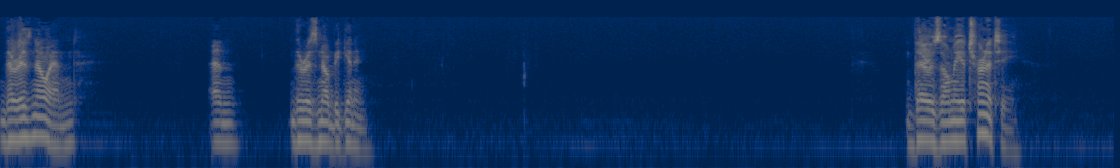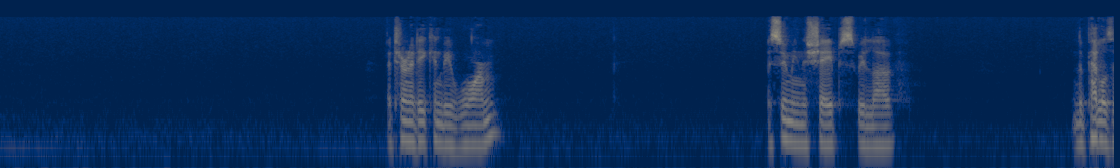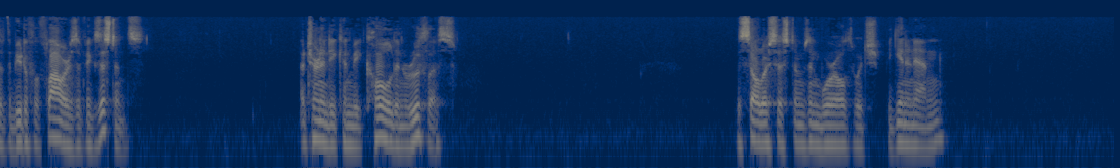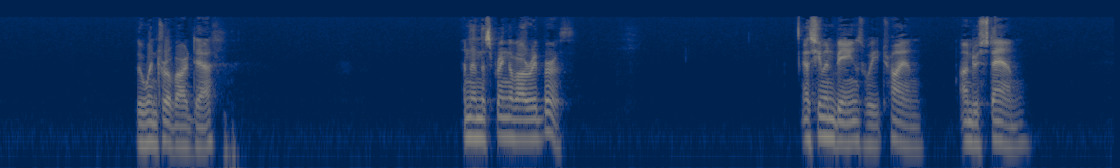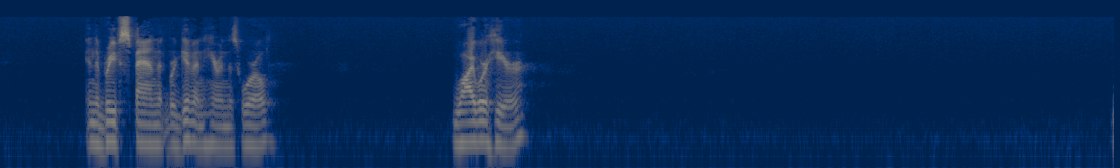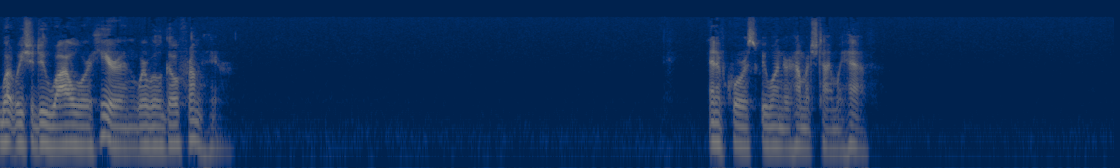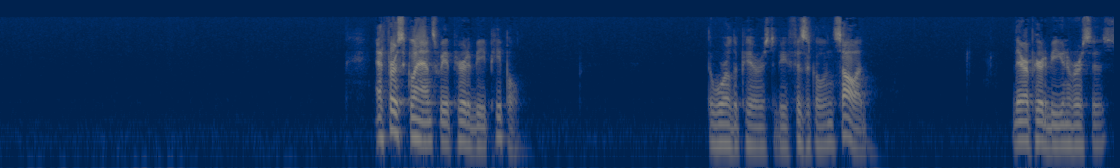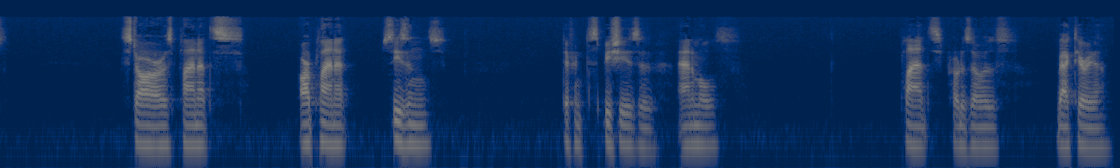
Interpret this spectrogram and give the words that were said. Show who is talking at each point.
Speaker 1: There is no end, and there is no beginning. There is only eternity. Eternity can be warm, assuming the shapes we love, the petals of the beautiful flowers of existence. Eternity can be cold and ruthless. The solar systems and worlds which begin and end. The winter of our death. And then the spring of our rebirth. As human beings, we try and understand in the brief span that we're given here in this world why we're here. What we should do while we're here and where we'll go from here. And of course, we wonder how much time we have. At first glance, we appear to be people the world appears to be physical and solid. There appear to be universes, stars, planets, our planet, seasons, different species of animals, plants, protozoas, bacteria.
